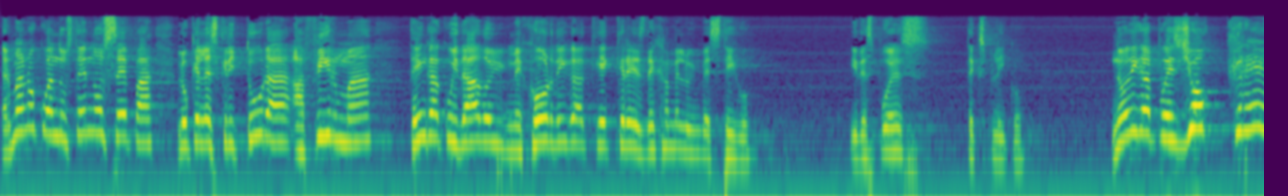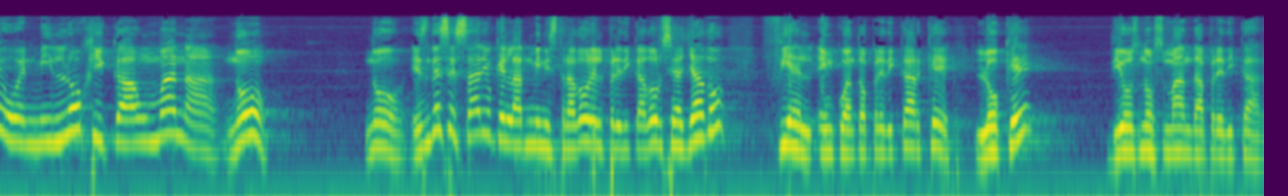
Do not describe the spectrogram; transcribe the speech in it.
hermano, cuando usted no sepa lo que la escritura afirma, tenga cuidado y mejor diga, ¿qué crees? Déjame lo investigo y después te explico. No diga, pues yo creo en mi lógica humana. No, no, es necesario que el administrador, el predicador, sea hallado fiel en cuanto a predicar que lo que Dios nos manda a predicar.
